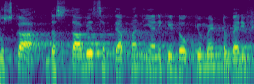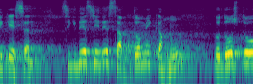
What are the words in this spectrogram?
उसका दस्तावेज़ सत्यापन यानी कि डॉक्यूमेंट वेरिफिकेशन सीधे सीधे शब्दों में कहूँ तो दोस्तों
